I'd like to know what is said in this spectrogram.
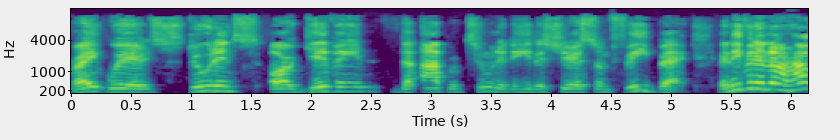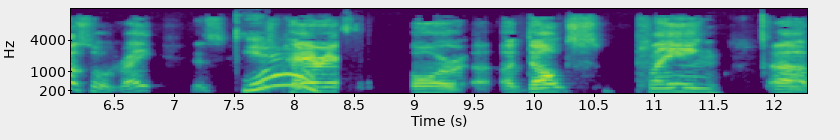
right? Where students are given the opportunity to share some feedback. And even in our household, right? As, yeah. as parents or uh, adults playing uh,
